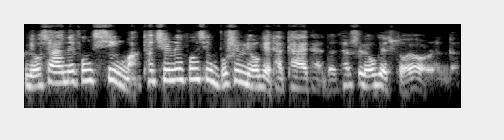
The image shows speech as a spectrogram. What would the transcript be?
留下来那封信嘛，他其实那封信不是留给他太太的，他是留给所有人的，对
